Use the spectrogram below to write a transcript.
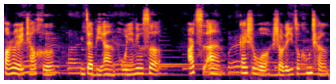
仿若有一条河，你在彼岸五颜六色，而此岸该是我守着一座空城。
